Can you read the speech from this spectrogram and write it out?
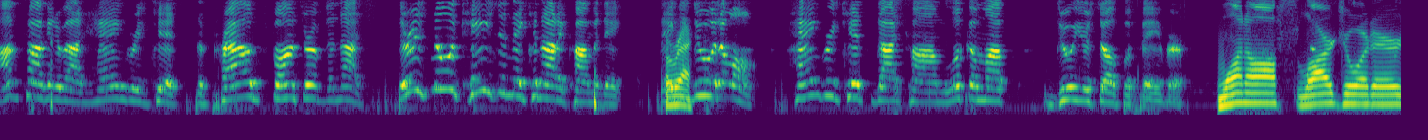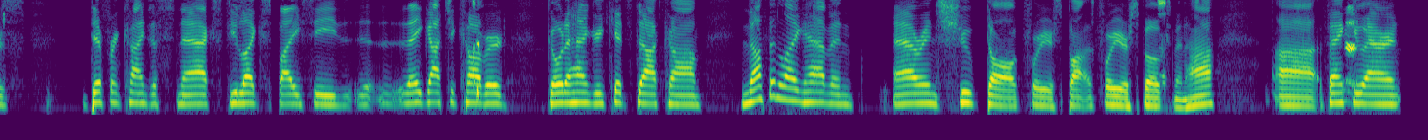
I'm talking about Hangry Kits, the proud sponsor of the nuts. There is no occasion they cannot accommodate. They Correct. can do it all. HangryKits.com. Look them up. Do yourself a favor. One offs, large orders, different kinds of snacks. If you like spicy, they got you covered. Go to hangrykits.com. Nothing like having Aaron Shoop Dawg for your spot for your spokesman, huh? Uh, thank you, Aaron.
